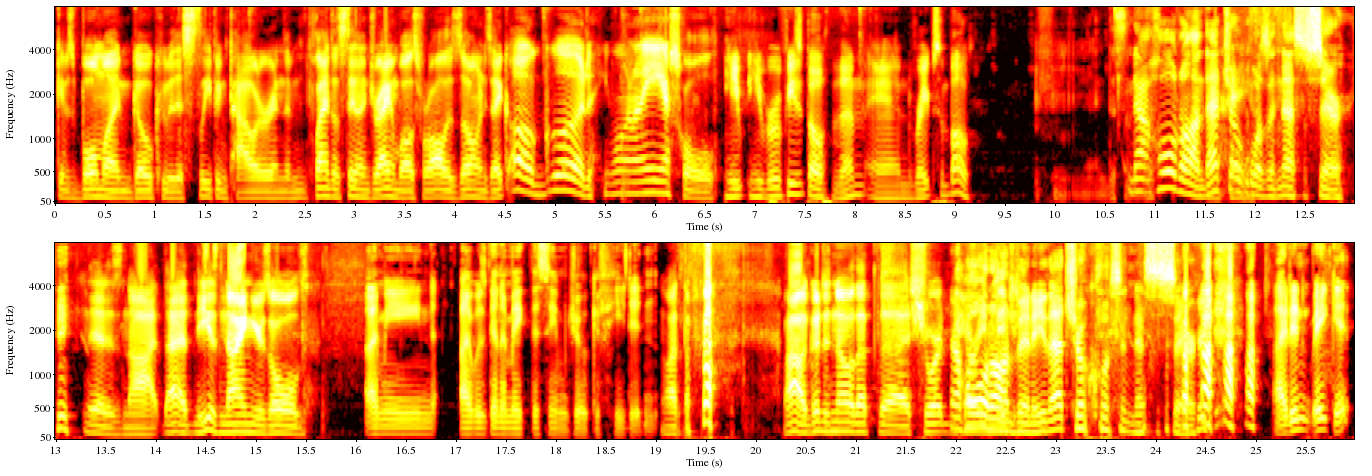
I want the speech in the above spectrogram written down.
gives Bulma and Goku this sleeping powder, and then plans on stealing Dragon Balls for all his own. He's like, "Oh, good, you want an asshole." he he roofies both of them and rapes them both. Hmm, this is, Now hold on, that joke wasn't necessary. it is not that he is nine years old. I mean, I was gonna make the same joke if he didn't. What the? F- wow, good to know that the short. now hold on, midget- Vinny. That joke wasn't necessary. I didn't make it.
